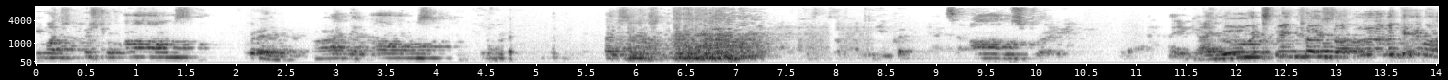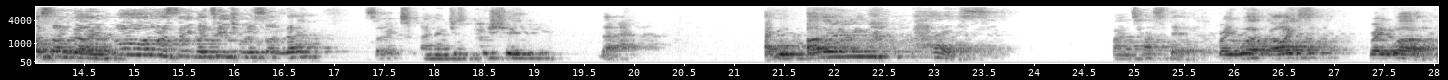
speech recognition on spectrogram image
you might just push your arms through. All right, your arms through. So arms through. There you go. Oh, extreme close up. Oh, look at him on a Sunday. Oh, I want to see my teacher on a Sunday. So, and then just pushing there at your own pace. Fantastic. Great work, guys. Great work.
